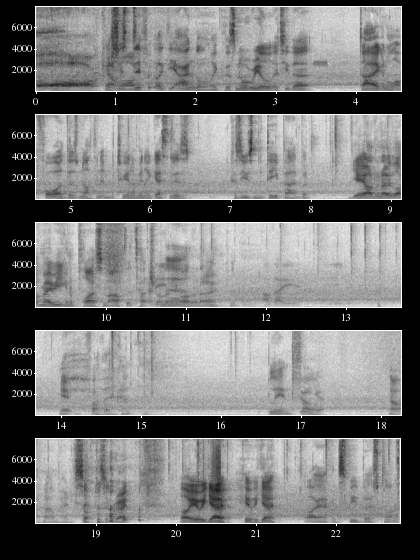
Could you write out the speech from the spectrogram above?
Oh, come it's just on. different, like the angle. Like there's no real. It's either diagonal or forward. There's nothing in between. I mean, I guess it is because using the D-pad, but Yeah, I don't know. Like maybe you can apply some after touch on it. Yeah. I don't know. Aldair. Yeah, fuck off, cunt. blatant foul. Oh no, mate, he's soft as a grape. oh, here we go. Here we go. Oh yeah, I can speed burst corner.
